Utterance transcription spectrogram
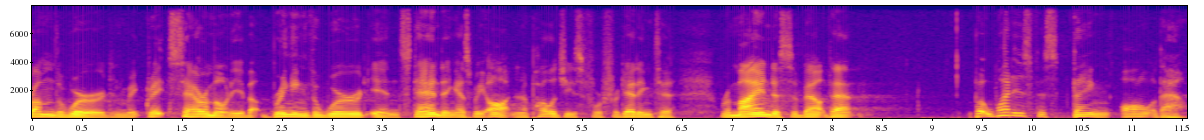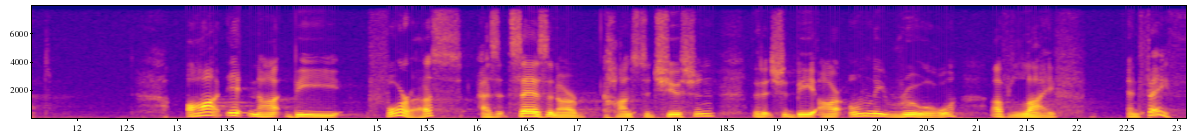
from the Word and make great ceremony about bringing the Word in, standing as we ought. And apologies for forgetting to remind us about that. But what is this thing all about? Ought it not be for us, as it says in our Constitution, that it should be our only rule of life and faith?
